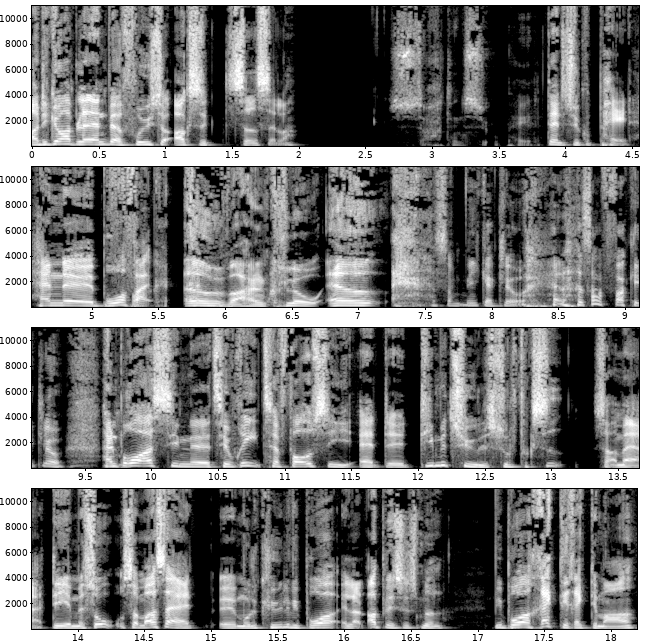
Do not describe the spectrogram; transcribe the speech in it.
Og det gjorde han blandt andet ved at fryse oxesædceller. Så, den psykopat. Den psykopat. Han øh, bruger faktisk... Ad, var han klog. Ad. er så mega klog. Han er så fucking klog. Han bruger også sin øh, teori til at forudsige, at øh, dimethylsulfoxid, som er DMSO, som også er et øh, molekyle, vi bruger, eller et opløsningsmiddel, vi bruger rigtig, rigtig meget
